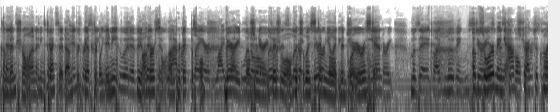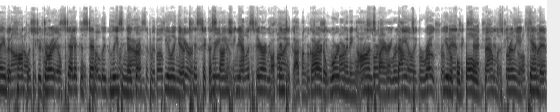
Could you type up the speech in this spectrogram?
conventional, unexpected, unforgettable, unique, universal, unpredictable, varied, visionary, visual, visually stimulating, voyeuristic, meandering, mosaic like moving, absorbing, abstract, acclaimed, accomplished, adroit, aesthetic, aesthetically pleasing, aggressive, appealing, artistic, astonishing, atmospheric, authentic, avant garde, award winning, awe inspiring, balanced, baroque, beautiful, bold, boundless, brilliant, candid,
